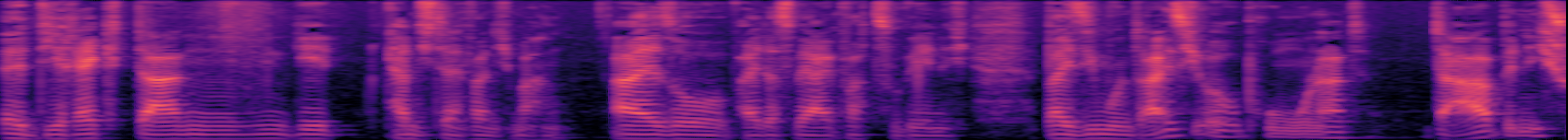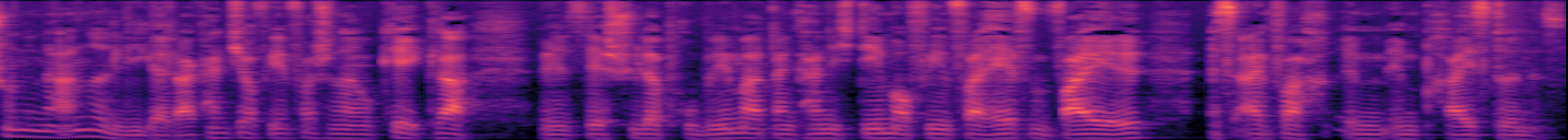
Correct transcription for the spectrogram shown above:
äh, direkt dann geht, kann ich das einfach nicht machen. Also, weil das wäre einfach zu wenig. Bei 37 Euro pro Monat, da bin ich schon in einer anderen Liga. Da kann ich auf jeden Fall schon sagen, okay, klar, wenn jetzt der Schüler Probleme hat, dann kann ich dem auf jeden Fall helfen, weil es einfach im, im Preis drin ist.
